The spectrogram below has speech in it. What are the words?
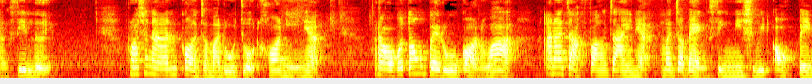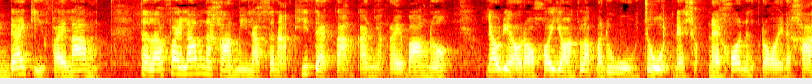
ทั้งสิ้นเลย เพราะฉะนั้นก่อนจะมาดูโจทย์ข้อนี้เนี่ยเราก็ต้องไปรู้ก่อนว่า อาณาจักรฟังใจเนี่ยมันจะแบ่งสิ่งมีชีวิตออกเป็นได้กี่ไฟลัมแต่ละไฟลัมนะคะมีลักษณะที่แตกต่างกันอย่างไรบ้างเนาะแล้วเดี๋ยวเราค่อยย้อนกลับมาดูโจทย์ในในข้อ 100 นะคะ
